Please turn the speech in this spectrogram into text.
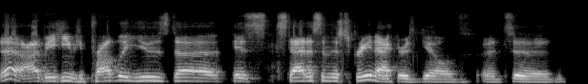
Yeah, I mean, he, he probably used uh, his status in the Screen Actors Guild uh, to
